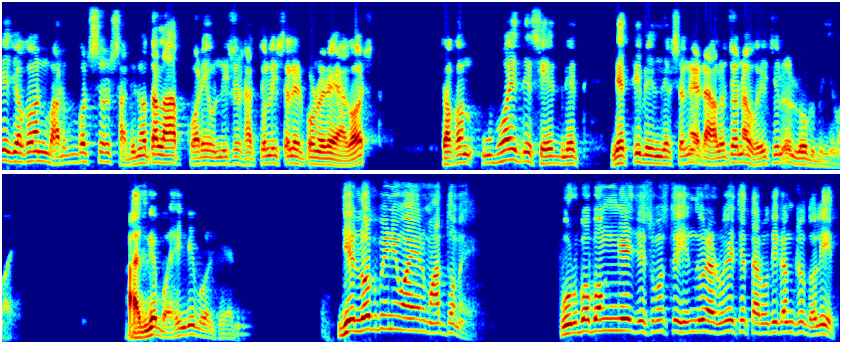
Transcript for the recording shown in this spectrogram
যে, যখন ভারতবর্ষ স্বাধীনতা লাভ করে উনিশশো সাতচল্লিশ সালের পনেরোই আগস্ট, তখন উভয় দেশের নেতৃবৃন্দের সঙ্গে একটা আলোচনা হয়েছিল লোক বিনিময়। আজকে বহেনজি বলছেন যে, লোক বিনিময়ের মাধ্যমে পূর্ববঙ্গে যে সমস্ত হিন্দুরা রয়েছে তার অধিকাংশ দলিত,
